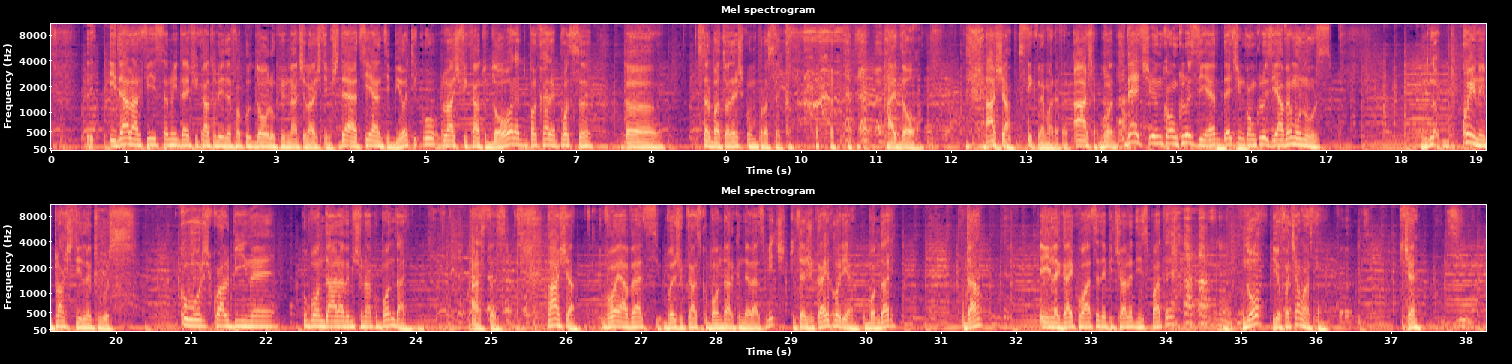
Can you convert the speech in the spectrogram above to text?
Ideal ar fi să nu-i dai ficatului de făcut două lucruri în același timp Și de-aia ții antibioticul, lași ficatul două ore După care poți să uh, sărbătorești cu un prosecco Hai două Așa, sticle mă refer Așa, bun Deci, în concluzie, deci, în concluzie avem un urs nu, Cui nu-i plac știrile cu urs? Cu urși, cu albine Cu bondari, avem și una cu bondari Astăzi Așa, voi aveați, vă jucați cu bondari când erați mici? Tu te jucai, Horia, cu bondari? Da? Îi legai cu ață de picioare din spate? Nu? Eu făceam asta Ce?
